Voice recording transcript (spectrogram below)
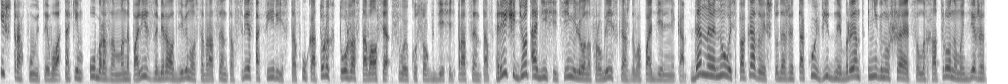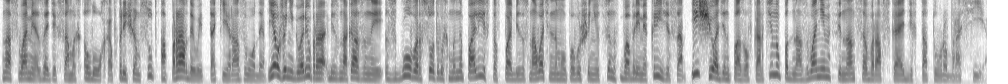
и штрафует его. Таким образом, монополист забирал 90% средств аферистов, у которых тоже оставался свой кусок в 10 10%. Речь идет о 10 миллионов рублей с каждого подельника. Данная новость показывает, что даже такой видный бренд не гнушается лохотроном и держит нас с вами за этих самых лохов. Причем суд оправдывает такие разводы. Я уже не говорю про безнаказанный сговор сотовых монополистов по безосновательному повышению цен во время кризиса. Еще один пазл в картину под названием «Финансово-воровская диктатура в России».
